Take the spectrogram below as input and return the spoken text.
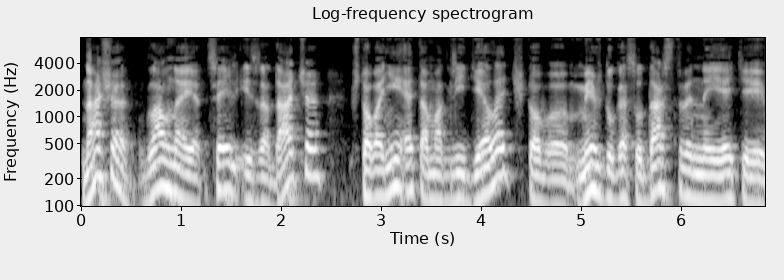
Наша главная цель и задача чтобы они это могли делать, чтобы междугосударственные эти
